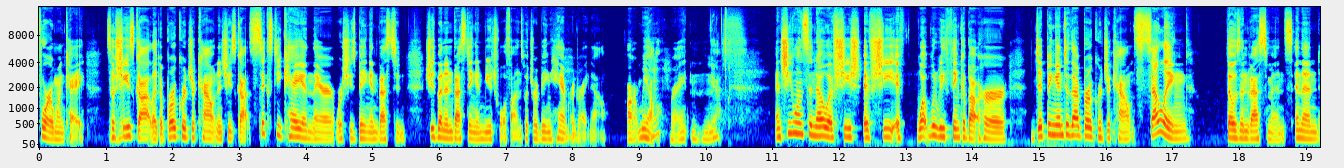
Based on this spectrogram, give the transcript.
401k. So mm-hmm. she's got like a brokerage account and she's got 60k in there where she's being invested. She's been investing in mutual funds, which are being hammered right now aren't we mm-hmm. all right? mm-hmm. Yes. And she wants to know if she if she if what would we think about her dipping into that brokerage account, selling those investments, and then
